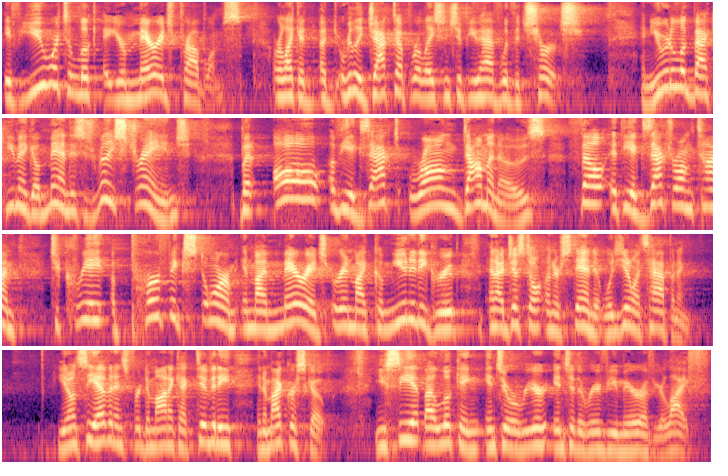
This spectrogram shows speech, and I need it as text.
if you were to look at your marriage problems or like a, a really jacked up relationship you have with the church, and you were to look back, you may go, man, this is really strange, but all of the exact wrong dominoes fell at the exact wrong time to create a perfect storm in my marriage or in my community group, and I just don't understand it. Well, you know what's happening? You don't see evidence for demonic activity in a microscope. You see it by looking into, a rear, into the rearview mirror of your life.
